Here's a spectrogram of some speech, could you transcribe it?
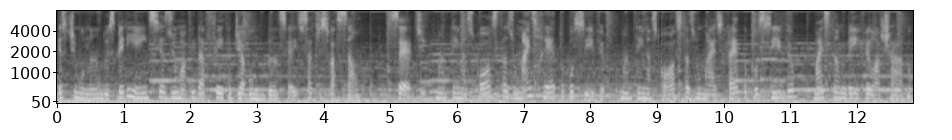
estimulando experiências de uma vida feita de abundância e satisfação. 7. Mantenha as costas o mais reto possível. Mantenha as costas o mais reto possível, mas também relaxado.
